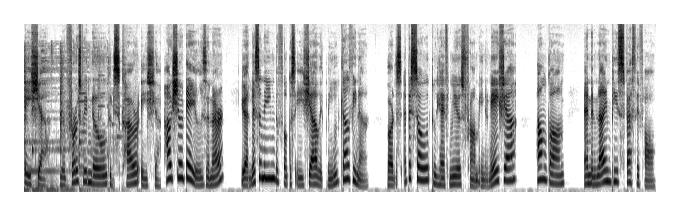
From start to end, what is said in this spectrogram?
Asia, your first window to discover Asia. How's your day, listener? You are listening to Focus Asia with me, Calvina. For this episode, we have news from Indonesia, Hong Kong, and the 90s Festival.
